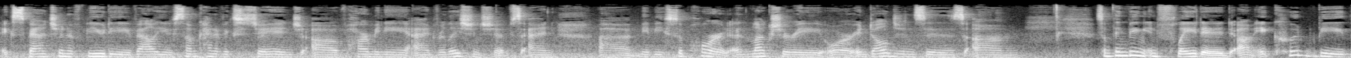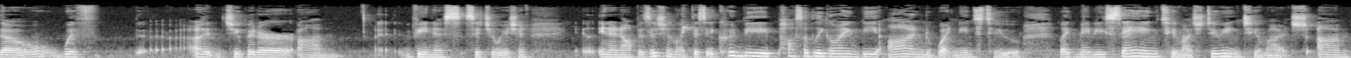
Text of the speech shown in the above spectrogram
expansion of beauty, value, some kind of exchange of harmony and relationships, and uh, maybe support and luxury or indulgences. Um, something being inflated. Um, it could be, though, with a Jupiter um, Venus situation in an opposition like this, it could be possibly going beyond what needs to, like maybe saying too much, doing too much, um,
